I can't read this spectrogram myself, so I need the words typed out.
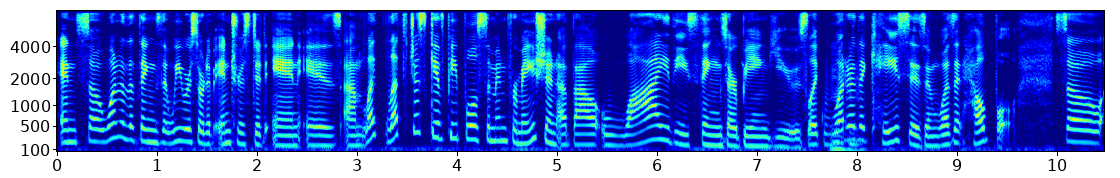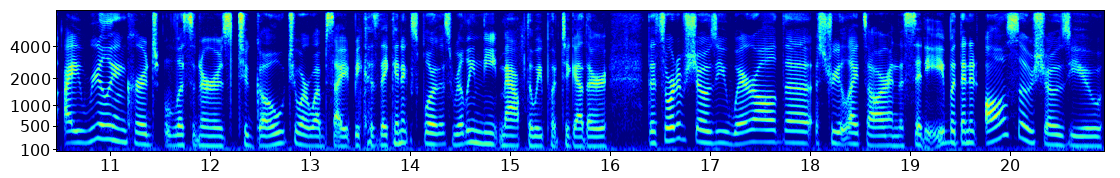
And so, one of the things that we were sort of interested in is um, let, let's just give people some information about why these things are being used. Like, what mm-hmm. are the cases and was it helpful? So, I really encourage listeners to go to our website because they can explore this really neat map that we put together that sort of shows you where all the streetlights are in the city, but then it also shows you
